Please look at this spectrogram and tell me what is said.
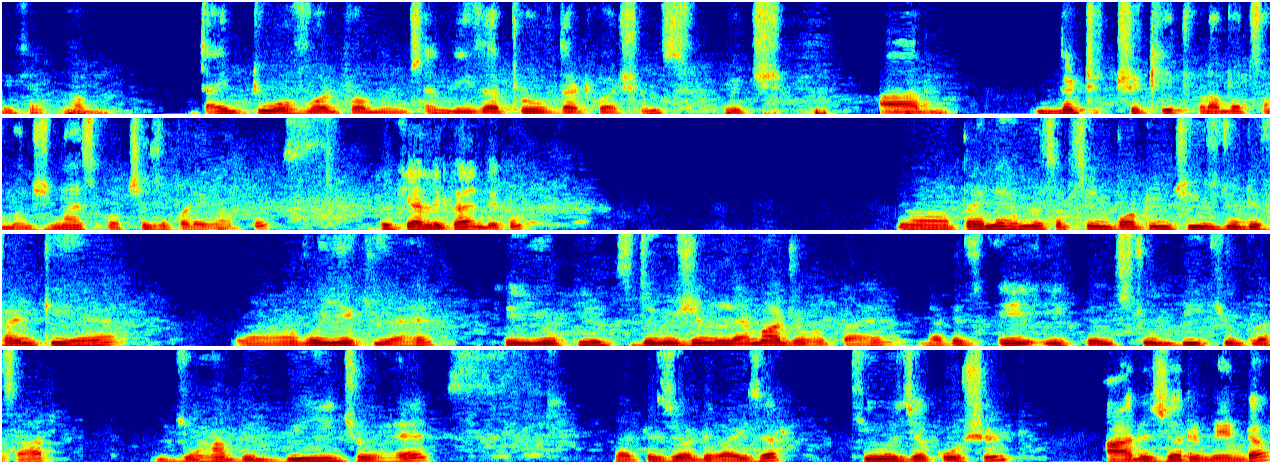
ठीक है? अब type two of word problems है. These are proof that questions which are bit tricky थोड़ा बहुत समझना इसको अच्छे से पड़ेगा आपको। तो क्या लिखा है? देखो। अह, पहले हमने सबसे इम्पोर्टेंट चीज़ जो डिफाइन की है अह, वो ये किया है कि यूक्लिड्स डिवीज़न लेमा जो होता है that is a equals to b q plus r जहाँ पे बी जो है that is your divisor q is your question r is your remainder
